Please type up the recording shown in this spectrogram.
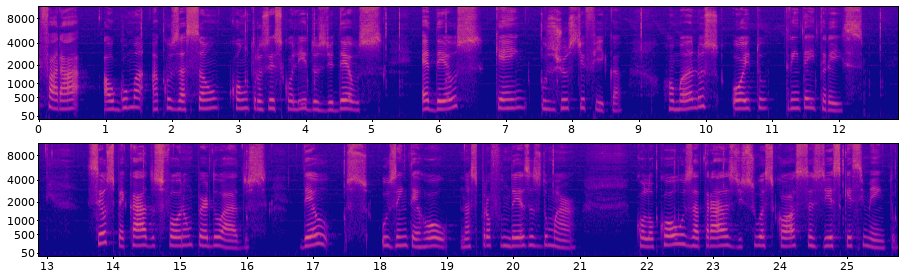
fará alguma acusação contra os escolhidos de Deus? É Deus quem os justifica. Romanos 8, 33. Seus pecados foram perdoados. Deus os enterrou nas profundezas do mar. Colocou-os atrás de suas costas de esquecimento.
